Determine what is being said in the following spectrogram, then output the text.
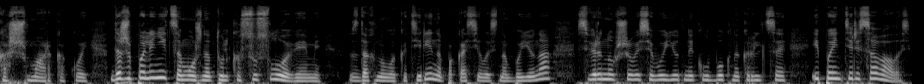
Кошмар какой! Даже полениться можно только с условиями, вздохнула Катерина, покосилась на баюна, свернувшегося в уютный клубок на крыльце, и поинтересовалась.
